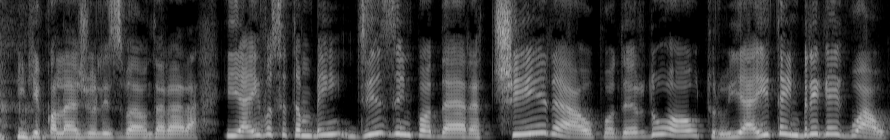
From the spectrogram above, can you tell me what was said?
em que colégio eles vão, darará. E aí você também desempodera, tira o poder do outro. E aí tem briga igual.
